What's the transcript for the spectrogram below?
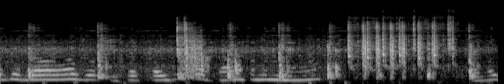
todos igual aos outros. Você tem de cobrar para menina. Aí.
